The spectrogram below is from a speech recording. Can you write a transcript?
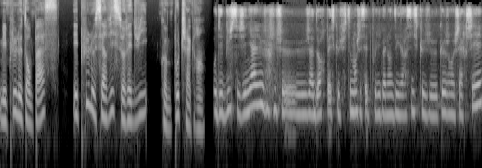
Mais plus le temps passe et plus le service se réduit comme peau de chagrin. Au début, c'est génial, j'adore parce que justement j'ai cette polyvalence d'exercice que je que je recherchais.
